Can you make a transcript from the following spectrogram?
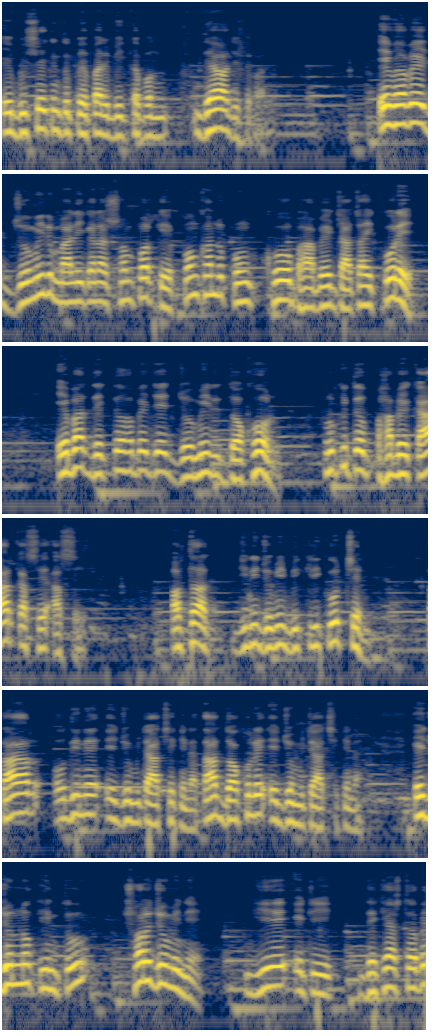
এই বিষয়ে কিন্তু পেপারে বিজ্ঞাপন দেওয়া যেতে পারে। এভাবে জমির মালিকানা সম্পর্কে পুঙ্খানুপুঙ্খভাবে যাচাই করে এবার দেখতে হবে যে জমির দখল প্রকৃতভাবে কার কাছে আসে অর্থাৎ যিনি জমি বিক্রি করছেন, তার অধীনে এই জমিটা আছে কিনা, তার দখলে এই জমিটা আছে কিনা। এই জন্য কিন্তু সরজমিনে গিয়ে এটি দেখে আসতে হবে,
